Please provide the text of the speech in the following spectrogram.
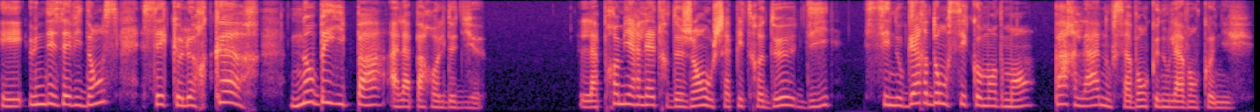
Et une des évidences, c'est que leur cœur n'obéit pas à la parole de Dieu. La première lettre de Jean au chapitre 2 dit Si nous gardons ses commandements, par là nous savons que nous l'avons connu.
